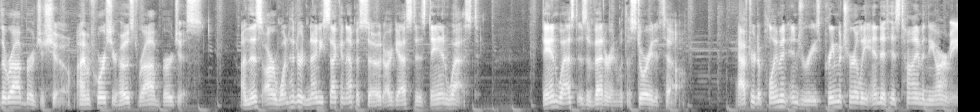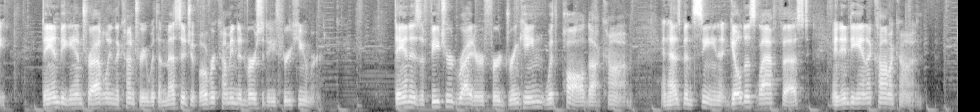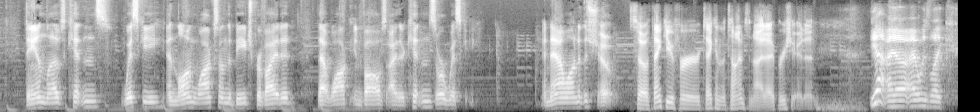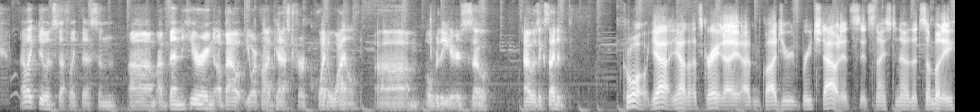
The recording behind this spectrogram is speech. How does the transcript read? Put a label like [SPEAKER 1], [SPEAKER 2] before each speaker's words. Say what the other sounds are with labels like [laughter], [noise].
[SPEAKER 1] the Rob Burgess Show. I'm, of course, your host, Rob Burgess. On this, our 192nd episode, our guest is Dan West. Dan West is a veteran with a story to tell. After deployment injuries prematurely ended his time in the Army, Dan began traveling the country with a message of overcoming adversity through humor. Dan is a featured writer for DrinkingWithPaul.com and has been seen at Gilda's Laugh Fest and Indiana Comic Con. Dan loves kittens, whiskey, and long walks on the beach, provided that walk involves either kittens or whiskey. And now on to the show. So, thank you for taking the time tonight. I appreciate it.
[SPEAKER 2] Yeah, I, uh, I always like I like doing stuff like this, and um, I've been hearing about your podcast for quite a while um, over the years, so I was excited.
[SPEAKER 1] Cool. Yeah, yeah, that's great. I, I'm glad you reached out. It's it's nice to know that somebody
